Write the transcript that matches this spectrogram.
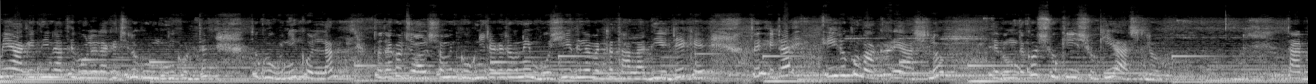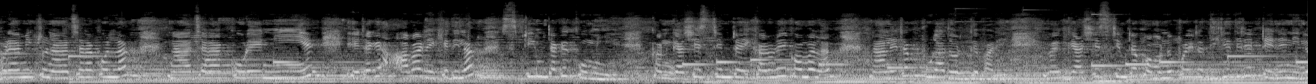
মেয়ে আগের দিন রাতে বলে রেখেছিল ঘুগনি করতে, তো ঘুগনি করলাম। তো দেখো জল সমেত ঘুগনিটাকে যখন আমি বসিয়ে দিলাম একটা থালা দিয়ে ঢেকে, তো এটা এইরকম আকারে আসলো। এবং দেখো শুকিয়ে শুকিয়ে আসলো। তারপরে আমি একটু নাড়াচাড়া করলাম, নাড়াচাড়া করে নিয়ে এটাকে আবার রেখে দিলাম স্টিমটাকে কমিয়ে। কারণ গ্যাসের স্টিমটা এই কারণেই কমালাম, নাহলে এটা পুরা ধরতে পারে। এবার গ্যাসের স্টিমটা কমানোর পরে এটা ধীরে ধীরে টেনে নিল,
